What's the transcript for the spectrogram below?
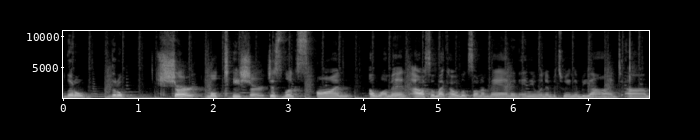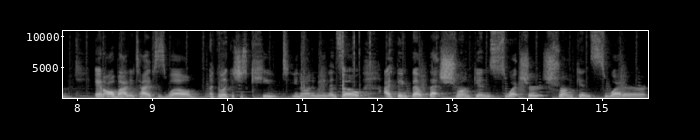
little little shirt, little t-shirt just looks on a woman. I also like how it looks on a man and anyone in between and beyond. Um, and all body types as well. I feel like it's just cute, you know what I mean? And so I think that that shrunken sweatshirt, shrunken sweater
